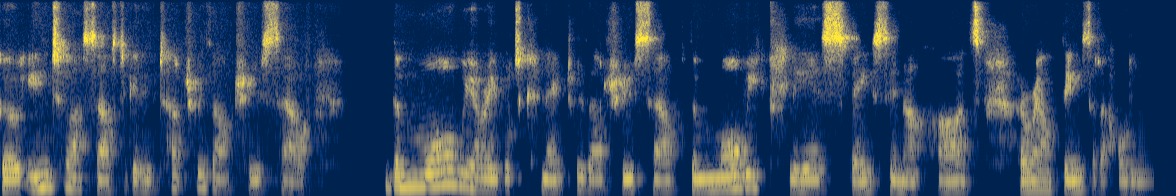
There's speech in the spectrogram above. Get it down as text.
go into ourselves, to get in touch with our true self, the more we are able to connect with our true self, the more we clear space in our hearts around things that are holding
